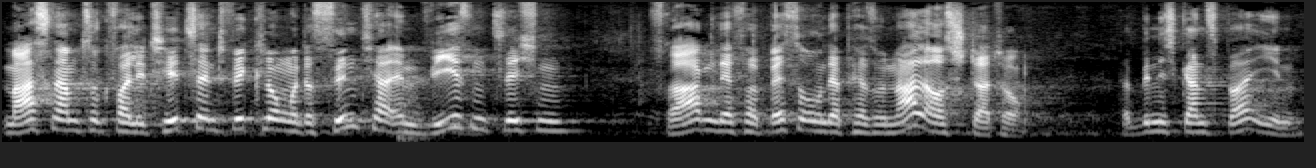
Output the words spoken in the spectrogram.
Maßnahmen zur Qualitätsentwicklung, und das sind ja im Wesentlichen Fragen der Verbesserung der Personalausstattung, da bin ich ganz bei Ihnen,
